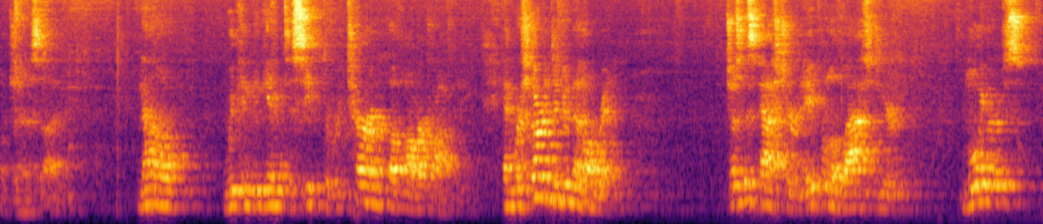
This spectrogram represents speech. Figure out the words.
of genocide. Now, we can begin to seek the return of our property. And we're starting to do that already. Just this past year, in April of last year, lawyers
